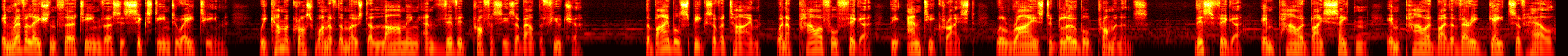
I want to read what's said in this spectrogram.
In Revelation 13 verses 16 to 18, we come across one of the most alarming and vivid prophecies about the future. The Bible speaks of a time when a powerful figure, the Antichrist, will rise to global prominence. This figure, empowered by Satan, empowered by the very gates of hell,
